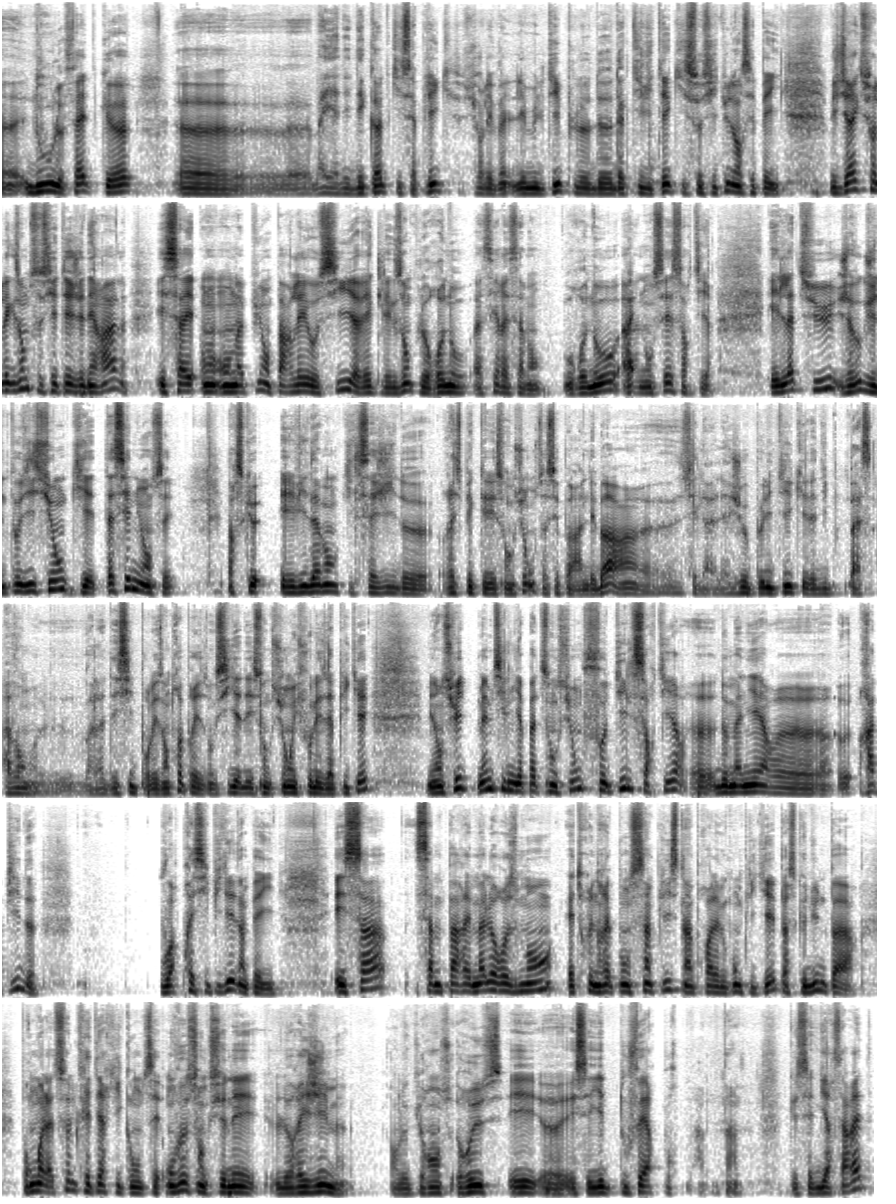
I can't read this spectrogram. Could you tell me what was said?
Euh, D'où le fait que euh, bah, il y a des décodes qui s'appliquent sur les, les multiples d'activités qui se situent dans ces pays. Mais je dirais que sur l'exemple Société Générale, et ça, on, on a pu en parler aussi avec l'exemple Renault assez récemment, où Renault a Ouais. annoncé sortir. Et là-dessus, j'avoue que j'ai une position qui est assez nuancée. Parce que, évidemment, qu'il s'agit de respecter les sanctions, ça c'est pas un débat, hein, euh, c'est la, la géopolitique et la passe avant, euh, voilà, décide pour les entreprises. Donc s'il y a des sanctions, il faut les appliquer. Mais ensuite, même s'il n'y a pas de sanctions, faut-il sortir euh, de manière rapide, voire précipitée d'un pays? Et ça, ça me paraît malheureusement être une réponse simpliste à un problème compliqué, parce que d'une part, pour moi, le seul critère qui compte, c'est on veut sanctionner le régime, en l'occurrence russe, et euh, essayer de tout faire pour que cette guerre s'arrête.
